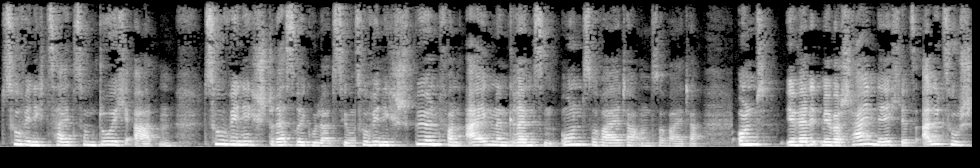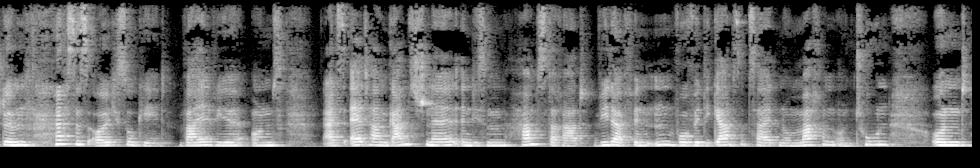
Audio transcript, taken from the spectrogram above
zu wenig Zeit zum Durchatmen, zu wenig Stressregulation, zu wenig Spüren von eigenen Grenzen und so weiter und so weiter. Und ihr werdet mir wahrscheinlich jetzt alle zustimmen, dass es euch so geht, weil wir uns als Eltern ganz schnell in diesem Hamsterrad wiederfinden, wo wir die ganze Zeit nur machen und tun und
